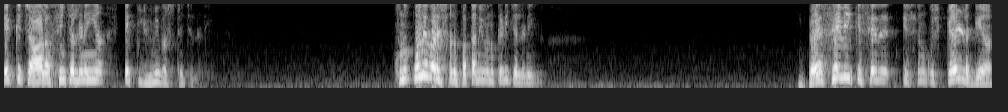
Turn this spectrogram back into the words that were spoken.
ਇੱਕ ਚਾਲ ਅਸੀਂ ਚੱਲਣੀ ਆ, ਇੱਕ ਯੂਨੀਵਰਸਿਟੀ ਚੱਲਣੀ। ਹੁਣ ਉਹਦੇ ਬਾਰੇ ਸਾਨੂੰ ਪਤਾ ਨਹੀਂ ਉਹਨੂੰ ਕਿਹੜੀ ਚੱਲਣੀ ਆ। ਵੈਸੇ ਵੀ ਕਿਸੇ ਦੇ ਕਿਸੇ ਨੂੰ ਕੁਝ ਕਹਿਣ ਲੱਗਿਆਂ,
